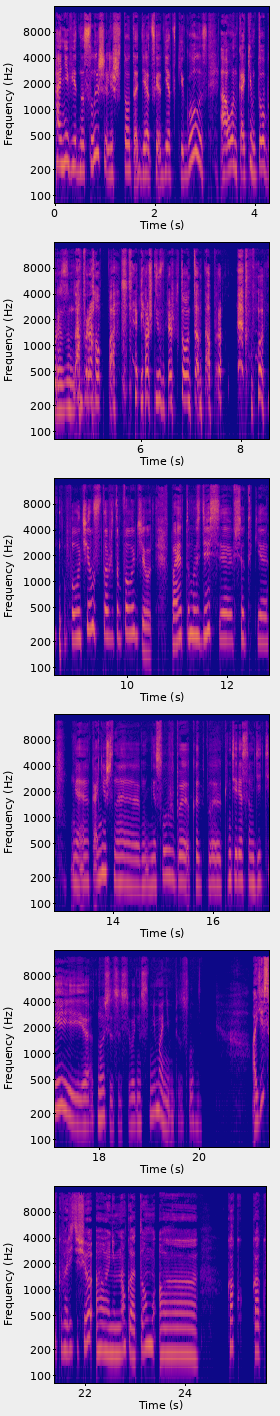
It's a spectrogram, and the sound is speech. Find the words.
они, видно, слышали что-то, детский, детский голос, а он каким-то образом набрал, по... я уж не знаю, что он там набрал. Вот, но получилось то, что получилось. Поэтому здесь э, все-таки, э, конечно, службы к, к интересам детей относятся сегодня с вниманием, безусловно. А если говорить еще а, немного о том, а, как как,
